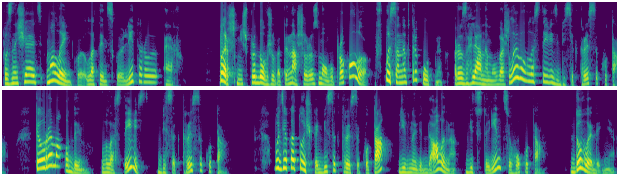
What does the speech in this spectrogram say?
позначають маленькою латинською літерою R. Перш ніж продовжувати нашу розмову про коло, вписане в трикутник, розглянемо важливу властивість бісектриси кута. Теорема 1. Властивість бісектриси кута. Будь-яка точка бісектриси кута рівновіддалена від сторін цього кута. Доведення.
